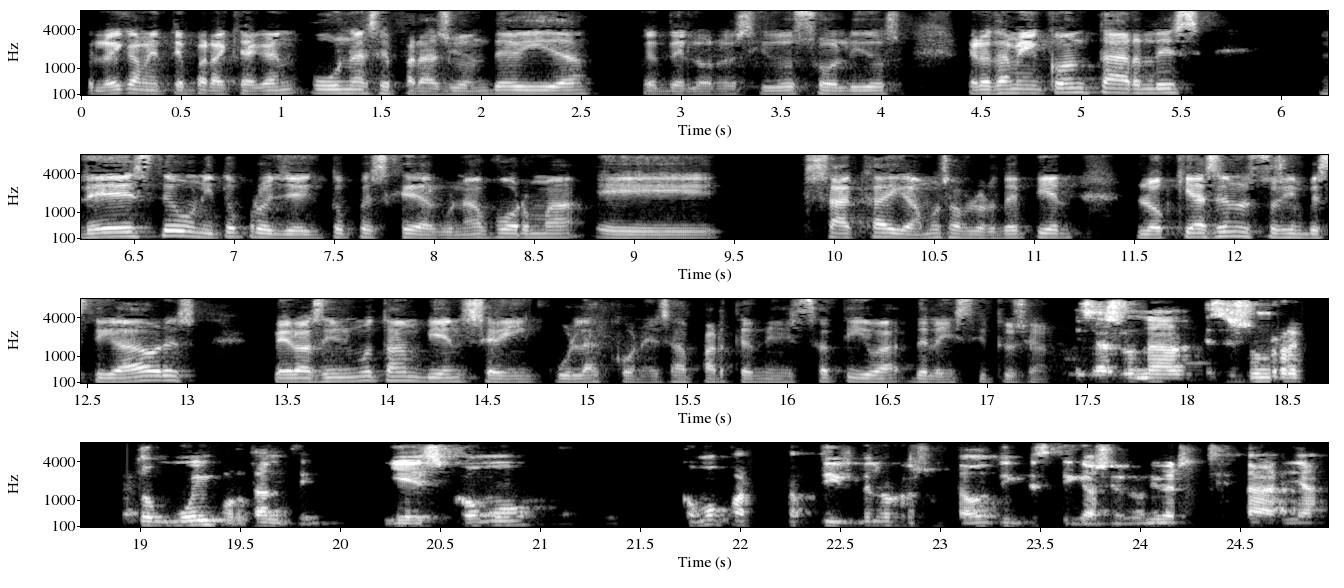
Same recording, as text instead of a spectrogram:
pues, lógicamente para que hagan una separación de vida pues, de los residuos sólidos, pero también contarles de este bonito proyecto, pues que de alguna forma eh, saca, digamos, a flor de piel lo que hacen nuestros investigadores, pero asimismo también se vincula con esa parte administrativa de la institución. Esa es una, ese es un reto muy importante y es cómo cómo partir de los resultados de investigación universitaria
